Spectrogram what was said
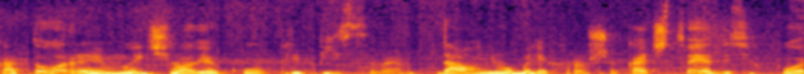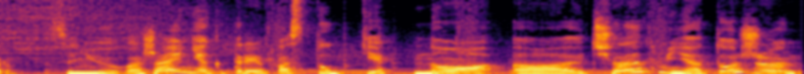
которые мы человеку приписываем. Да, у него были хорошие качества, я до сих пор ценю и уважаю некоторые поступки, но э, человек меня тоже,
